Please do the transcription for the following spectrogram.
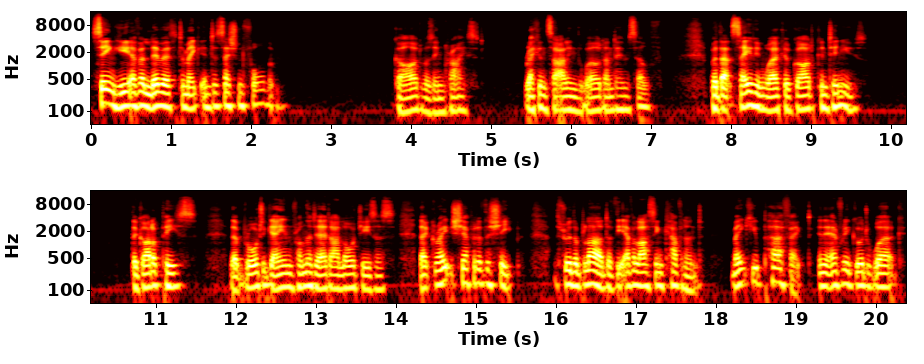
seeing he ever liveth to make intercession for them. God was in Christ, reconciling the world unto himself. But that saving work of God continues. The God of peace, that brought again from the dead our Lord Jesus, that great shepherd of the sheep, through the blood of the everlasting covenant, make you perfect in every good work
